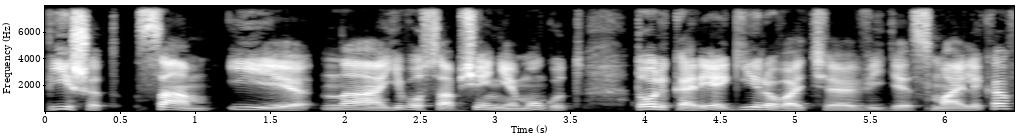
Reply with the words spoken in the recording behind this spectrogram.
пишет сам, и на его сообщения могут только реагировать в виде смайликов.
